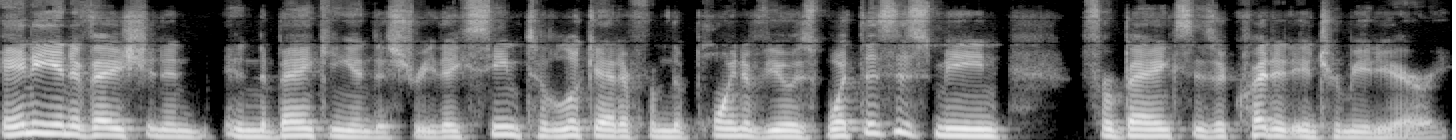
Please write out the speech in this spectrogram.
any innovation in, in the banking industry, they seem to look at it from the point of view is what does this mean for banks as a credit intermediary?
